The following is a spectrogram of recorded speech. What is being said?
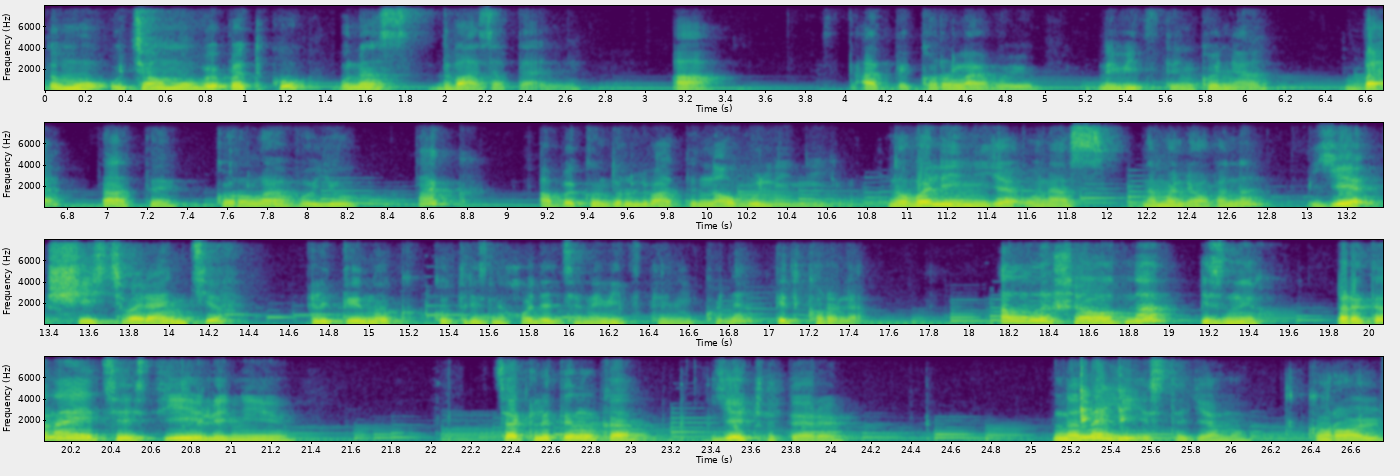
Тому у цьому випадку у нас два завдання: А. Стати королевою на відстань коня, Б. Стати королевою так, аби контролювати нову лінію. Нова лінія у нас намальована. Є шість варіантів клітинок, котрі знаходяться на відстані коня від короля. Але лише одна із них перетинається із тією лінією. Ця клітинка є 4. На неї і стаємо. Король,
